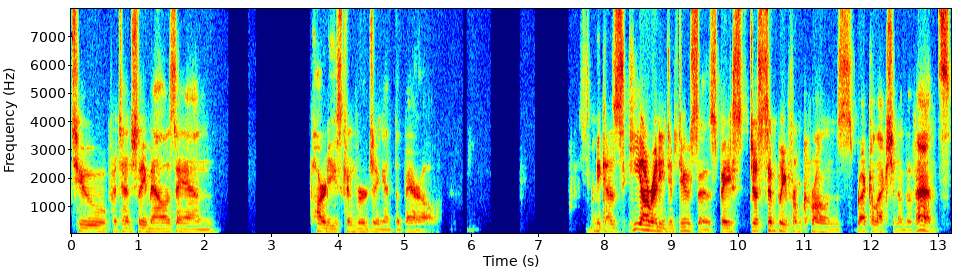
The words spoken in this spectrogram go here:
two potentially Malazan parties converging at the barrow because he already deduces based just simply from Crone's recollection of events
